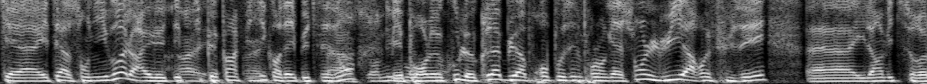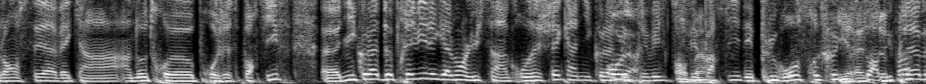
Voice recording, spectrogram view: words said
qui a été à son niveau. Alors, il a eu des Ah petits ouais, pépins physiques ouais. en début de saison, à son mais pour le coup, le club lui a proposé une prolongation. Lui a refusé. Euh, il a envie de se relancer avec un, un autre euh, projet sportif. Euh, Nicolas Depréville également, lui, c'est un gros échec. hein, Nicolas Oh. Depréville qui Oh fait partie des plus grosses recrues de l'histoire du club.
